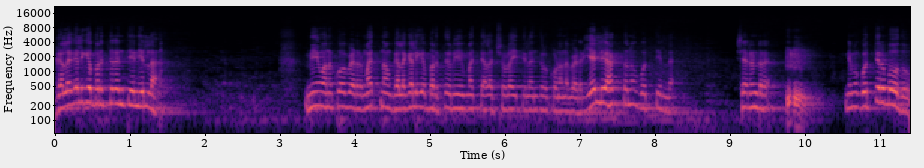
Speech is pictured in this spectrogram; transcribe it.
ಗಲಗಲಿಗೆ ಬರ್ತೀರಿ ಅಂತೇನಿಲ್ಲ ನೀವು ಅನ್ಕೋಬೇಡ್ರಿ, ಮತ್ತೆ ನಾವು ಗಲಗಲಿಗೆ ಬರ್ತೀವ್ರಿ ಮತ್ತೆಲ್ಲ ಚಲೋ ಐತಿಲ್ಲ ಅಂತ ತಿಳ್ಕೊಳೋಣ ಬೇಡ್ರಿ. ಎಲ್ಲಿ ಹಾಕ್ತಾನೋ ಗೊತ್ತಿಲ್ಲ. ಶರಣ್ರೆ, ನಿಮಗೆ ಗೊತ್ತಿರ್ಬೋದು,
